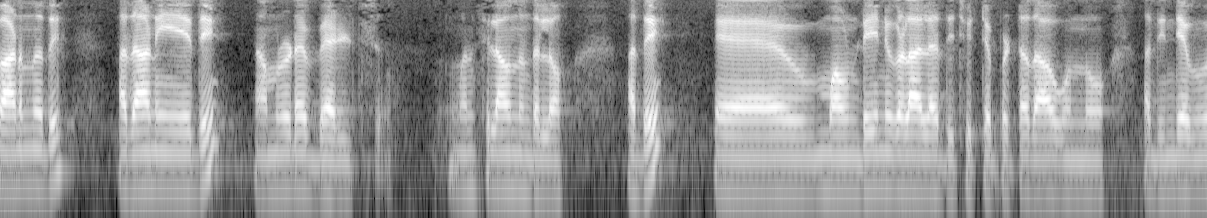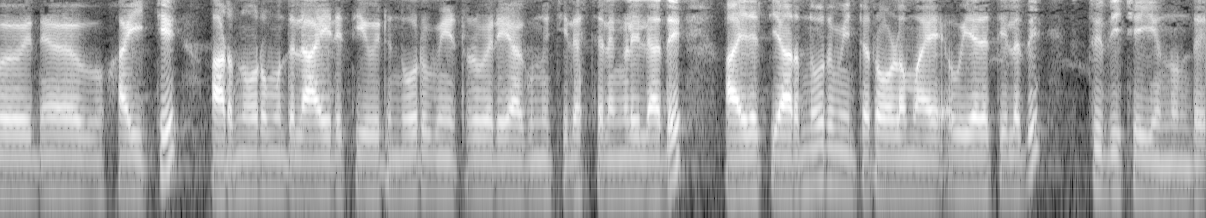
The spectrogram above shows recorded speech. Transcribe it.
കാണുന്നത്? അതാണ് ഏത്? നമ്മളുടെ വെൽസ് മനസ്സിലാവുന്നുണ്ടല്ലോ? അത് മൗണ്ടെയിനുകളാൽ അത് ചുറ്റപ്പെട്ടതാകുന്നു. അതിന്റെ ഹൈറ്റ് അറുന്നൂറ് മുതൽ ആയിരത്തി ഒരുന്നൂറ് മീറ്റർ വരെയാകുന്നു. ചില സ്ഥലങ്ങളിൽ അത് ആയിരത്തി അറുന്നൂറ് ഉയരത്തിൽ അത് സ്ഥിതി ചെയ്യുന്നുണ്ട്.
